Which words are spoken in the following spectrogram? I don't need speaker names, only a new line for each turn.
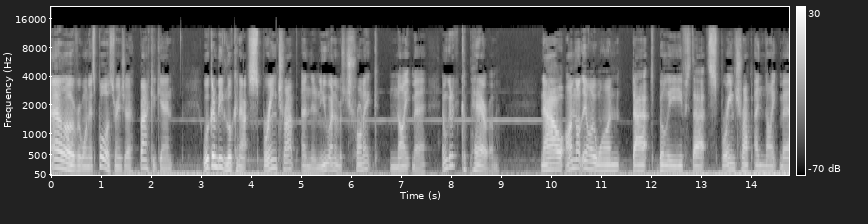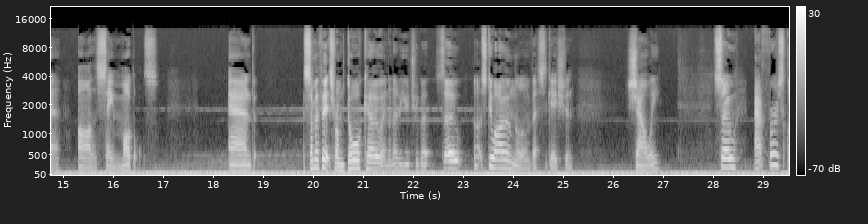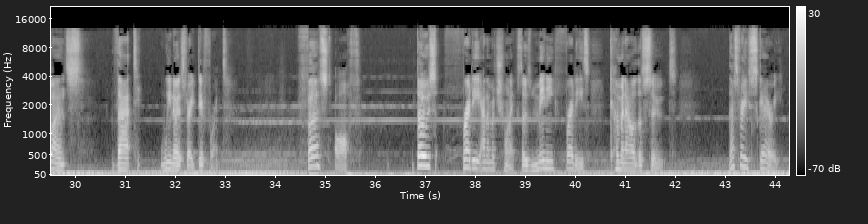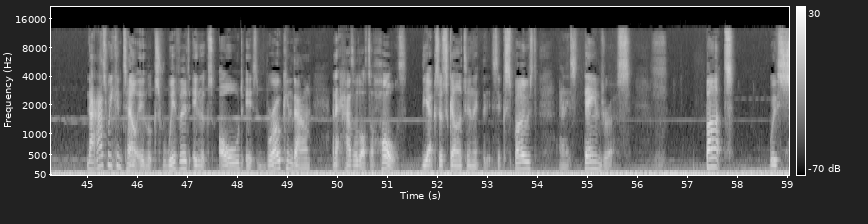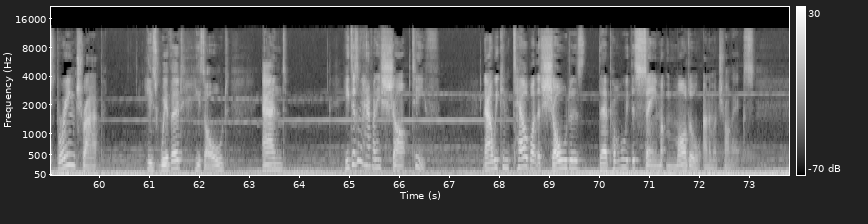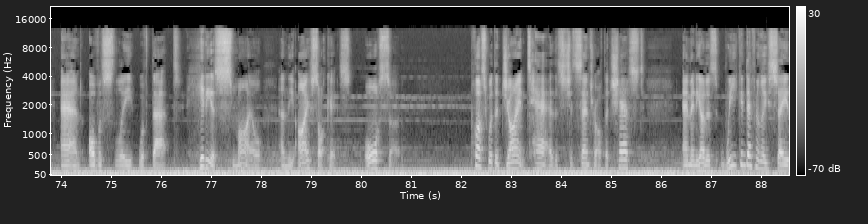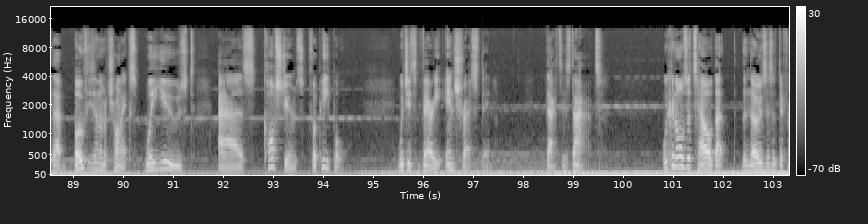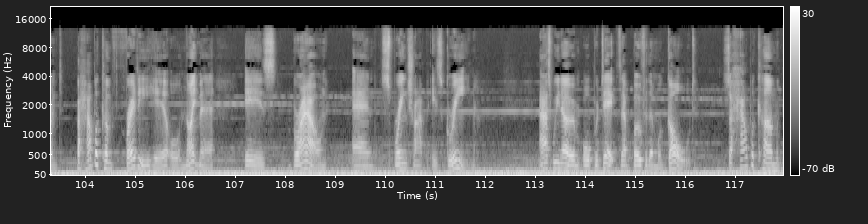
Hello everyone, it's Polis Ranger back again. We're going to be looking at Springtrap and the new animatronic Nightmare, and we're going to compare them. Now, I'm not the only one that believes that Springtrap and Nightmare are the same models. And some of it's from Dawko and another YouTuber, so let's do our own little investigation, shall we? So, at first glance, that we know it's very different. First off, those Freddy animatronics, those mini Freddys coming out of the suit, that's very scary. Now, as we can tell, it looks withered, it looks old, it's broken down, and it has a lot of holes. The exoskeleton is exposed, and it's dangerous. But with Springtrap, he's withered, he's old, and he doesn't have any sharp teeth. Now we can tell by the shoulders they're probably the same model animatronics. And obviously with that hideous smile and the eye sockets also. Plus with the giant tear at the center of the chest and many others, we can definitely say that both these animatronics were used as costumes for people, which is very interesting. That is that. We can also tell that the noses are different, but how become Freddy here or Nightmare is brown and Springtrap is green? As we know or predict that both of them were gold. So how become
